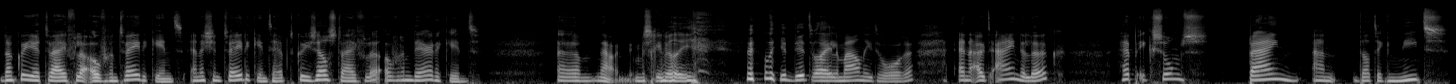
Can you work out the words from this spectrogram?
dan kun je twijfelen over een tweede kind. En als je een tweede kind hebt, kun je zelfs twijfelen over een derde kind. Um, nou, misschien wil je, je dit wel helemaal niet horen. En uiteindelijk heb ik soms pijn aan dat ik niet,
